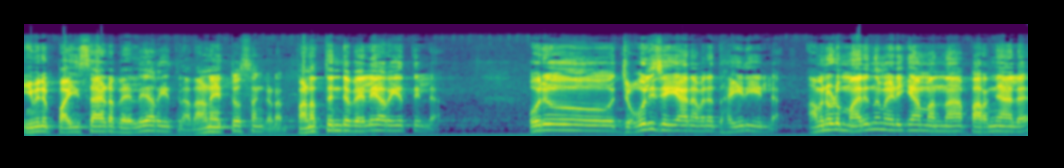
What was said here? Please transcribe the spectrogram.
ഇവന് പൈസയുടെ വില അറിയത്തില്ല. അതാണ് ഏറ്റവും സങ്കടം. പണത്തിന്റെ വില അറിയത്തില്ല. ഒരു ജോലി ചെയ്യാൻ അവന് ധൈര്യമില്ല. അവനോട് മരുന്ന് മേടിക്കാൻ വന്നാൽ പറഞ്ഞാൽ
